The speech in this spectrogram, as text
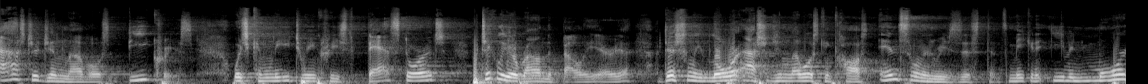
estrogen levels decrease, which can lead to increased fat storage, particularly around the belly area. Additionally, lower estrogen levels can cause insulin resistance, making it even more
